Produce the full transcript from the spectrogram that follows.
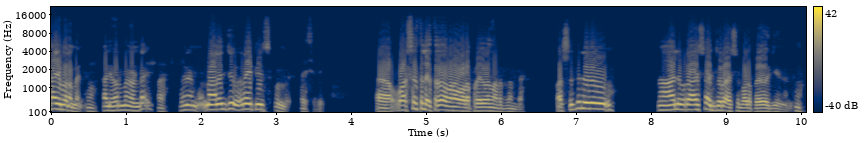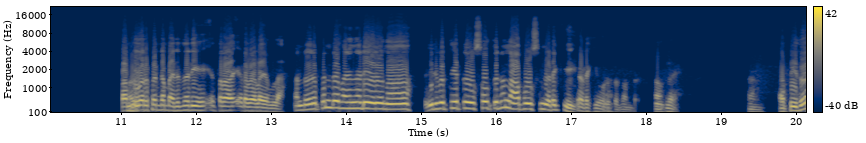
കണിപറമ്പൻ. കണിപറമ്പൻ ഉണ്ട്. അങ്ങനെ നാലഞ്ച് വെറൈറ്റീസ് ഉണ്ട്. ശരി. വർഷത്തിൽ എത്ര തവണ വളപ്രയോഗം നടത്തുന്നുണ്ട്? വർഷത്തിലൊരു നാല് പ്രാവശ്യം അഞ്ചു പ്രാവശ്യം വളപ്രയോഗം ചെയ്യുന്നുണ്ട്. തണ്ടുവരപ്പന്റെ മരുന്നടി എത്ര ഇടവേളയുള്ള? തണ്ടുവരപ്പന്റെ മരുന്നടി ഒരു ഇരുപത്തിയെട്ട് ദിവസത്തിനും നാൽപ്പത് ദിവസത്തിനും ഇടയ്ക്ക് ഇടയ്ക്ക് കൊടുക്കുന്നുണ്ട്. അല്ലേ? ആ. അപ്പൊ ഇത്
